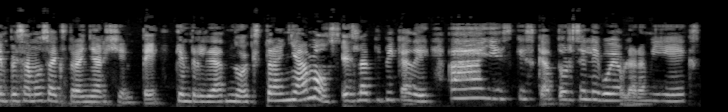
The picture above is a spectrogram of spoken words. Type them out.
Empezamos a extrañar gente que en realidad no extrañamos. Es la típica de, ay, es que es 14, le voy a hablar a mi ex,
